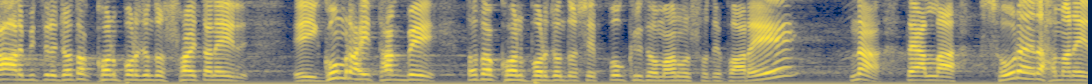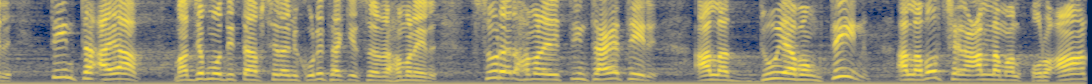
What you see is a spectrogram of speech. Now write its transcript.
তার ভিতরে যতক্ষণ পর্যন্ত শয়তানের এই গুমরাহি থাকবে, ততক্ষণ পর্যন্ত সে প্রকৃত মানুষ হতে পারে না। তাই আল্লাহ সৌরায় রহমানের তিনটা আয়াত মাঝে মধ্যে তাফসির আমি করে থাকি সৌর রহমানের। সৌরায় রহমানের এই তিনটা আয়াতের আল্লাহ দুই এবং তিন, আল্লাহ বলছেন আল্লাহ আল কোরআন,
